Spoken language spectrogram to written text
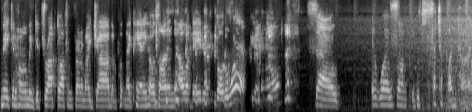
make it home and get dropped off in front of my job and put my pantyhose on in the elevator and go to work, you know? So it was um, it was such a fun time.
